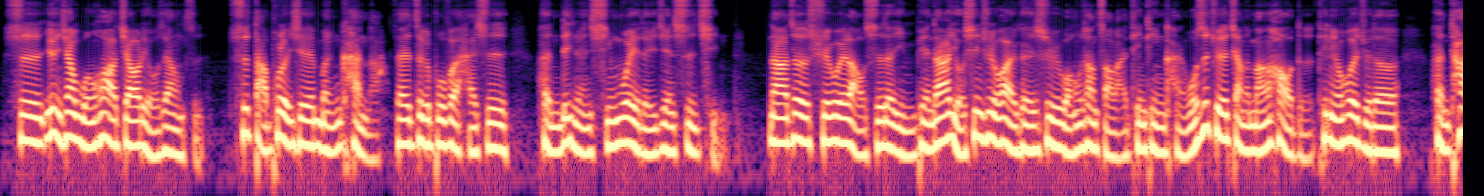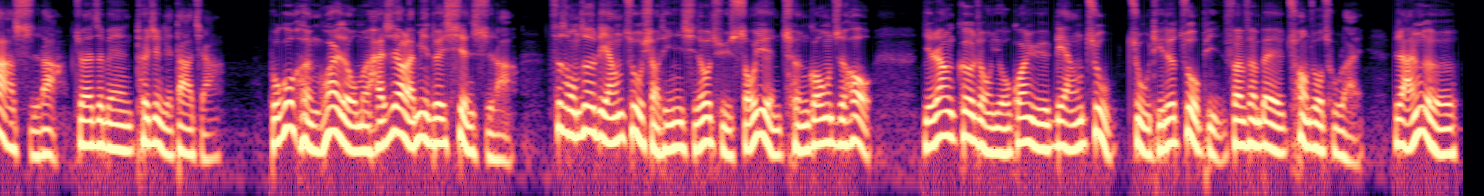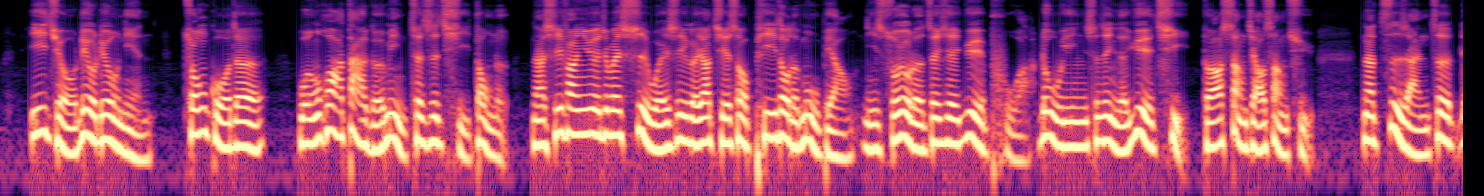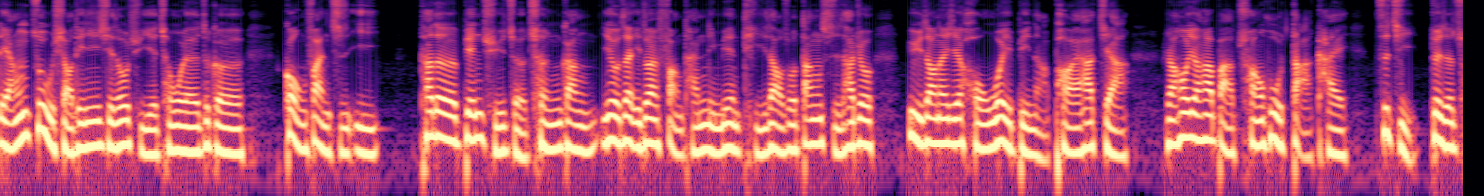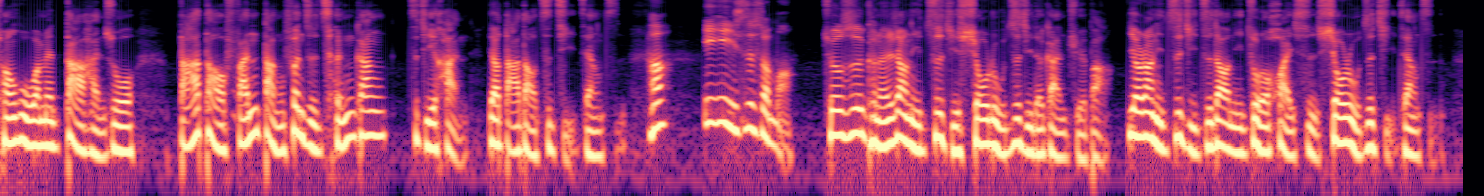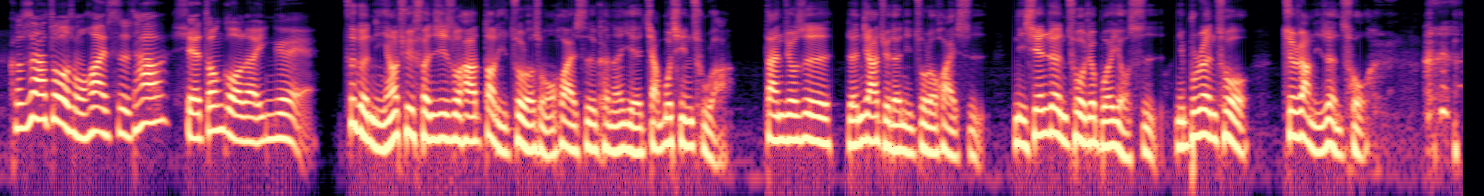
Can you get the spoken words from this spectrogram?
是有点像文化交流这样子，是打破了一些门槛啦。在这个部分，还是很令人欣慰的一件事情。那这薛伟老师的影片，大家有兴趣的话，也可以去网络上找来听听看。我是觉得讲的蛮好的，听你会觉得很踏实啦，就在这边推荐给大家。不过很快的，我们还是要来面对现实啦。自从这《梁祝》小提琴协奏曲首演成功之后，也让各种有关于《梁祝》主题的作品纷纷被创作出来。然而，一九六六年，中国的文化大革命正式启动了。那西方音乐就被视为是一个要接受批斗的目标。你所有的这些乐谱啊、录音，甚至你的乐器都要上交上去。那自然，这《梁祝》小提琴协奏曲也成为了这个共犯之一。他的编曲者陈刚也有在一段访谈里面提到说，当时他就遇到那些红卫兵啊，跑来他家，然后要他把窗户打开，自己对着窗户外面大喊说：“打倒反党分子陈刚！”自己喊要打倒自己，这样子啊？意义是什么？就是可能让你自己羞辱自己的感觉吧，要让你自己知道你做了坏事，羞辱自己这样子。可是他做了什么坏事？他写中国的音乐。这个你要去分析说他到底做了什么坏事，可能也讲不清楚啦。但就是人家觉得你做了坏事，你先认错就不会有事；你不认错，就让你认错。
